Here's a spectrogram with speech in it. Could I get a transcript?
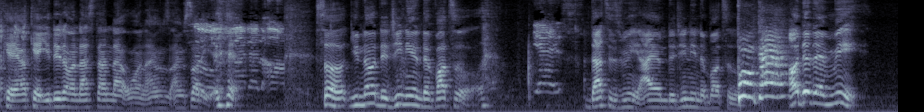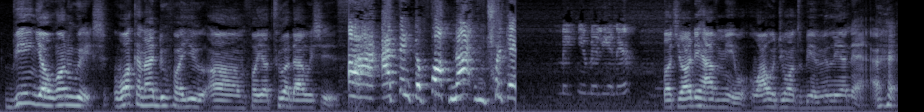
okay, okay, you didn't understand that one. I'm I'm sorry. No, not at all. so you know the genie in the bottle. Yes. That is me. I am the genie in the bottle. Funky. Other than me being your one wish, what can I do for you? Um, for your two other wishes. I think the fuck not, you trick ass. Make me a millionaire. But you already have me. Why would you want to be a millionaire?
